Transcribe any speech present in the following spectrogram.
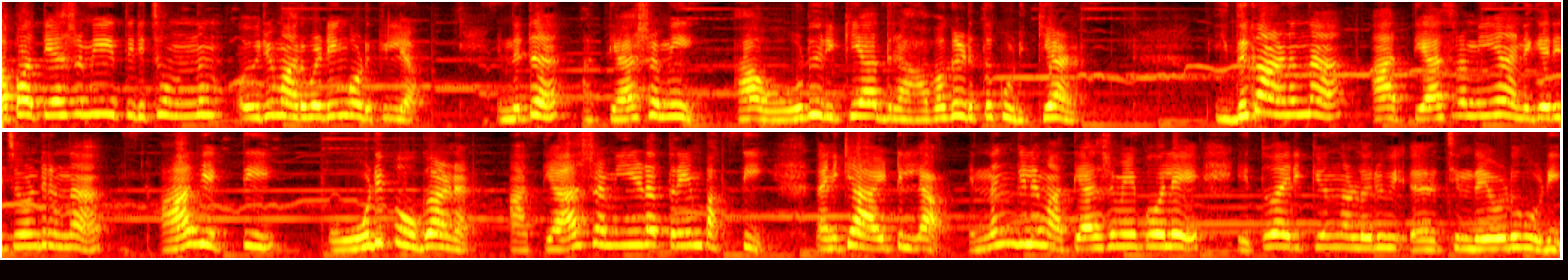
അപ്പോൾ അത്യാശ്രമി തിരിച്ചൊന്നും ഒരു മറുപടിയും കൊടുക്കില്ല. എന്നിട്ട് അത്യാശ്രമി ആ ഓടുരുക്കിയ ആ ദ്രാവകം എടുത്ത് കുടിക്കുകയാണ്. ഇത് കാണുന്ന ആ അത്യാശ്രമിയെ അനുകരിച്ചുകൊണ്ടിരുന്ന ആ വ്യക്തി ഓടിപ്പോകാണ് അത്യാശ്രമിയുടെ അത്രയും ഭക്തി തനിക്കായിട്ടില്ല. എന്നെങ്കിലും അത്യാശ്രമിയെ പോലെ എത്തുമായിരിക്കും എന്നുള്ളൊരു ചിന്തയോടുകൂടി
